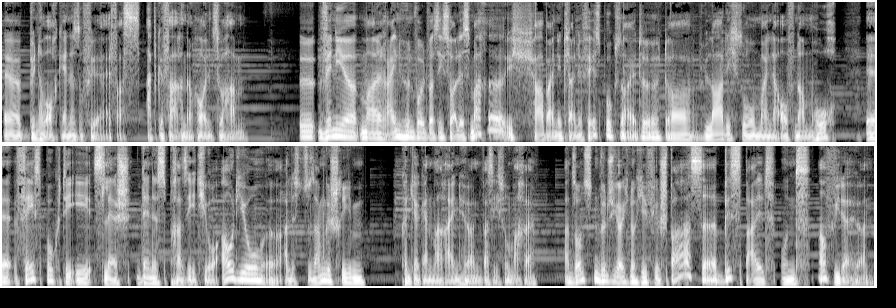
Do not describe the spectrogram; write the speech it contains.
Äh, bin aber auch gerne so für etwas abgefahrene Rollen zu haben. Äh, wenn ihr mal reinhören wollt, was ich so alles mache, ich habe eine kleine Facebook-Seite, da lade ich so meine Aufnahmen hoch. Äh, Facebook.de slash Dennis Prasetio Audio, äh, alles zusammengeschrieben. Könnt ihr gerne mal reinhören, was ich so mache. Ansonsten wünsche ich euch noch hier viel Spaß. Äh, bis bald und auf Wiederhören.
